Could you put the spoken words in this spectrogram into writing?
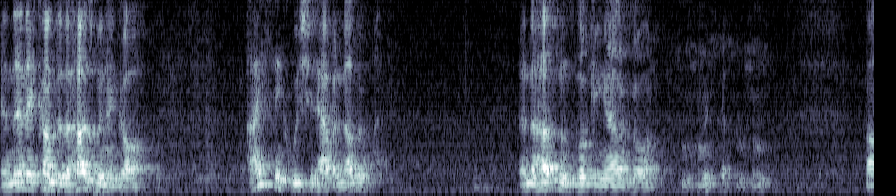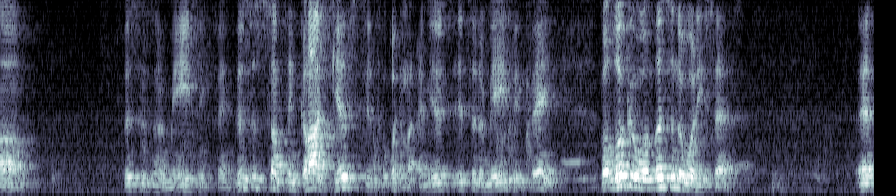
And then they come to the husband and go, I think we should have another one. And the husband's looking at him going, mm-hmm, mm-hmm. Um, this is an amazing thing. This is something God gives to the women. I mean, it's, it's an amazing thing. But look at what, listen to what he says. Uh,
